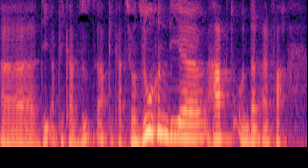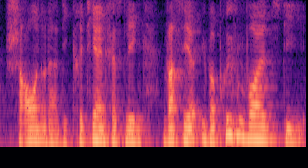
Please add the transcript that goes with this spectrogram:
äh, die Applikation suchen, die ihr habt und dann einfach schauen oder die Kriterien festlegen, was ihr überprüfen wollt, die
